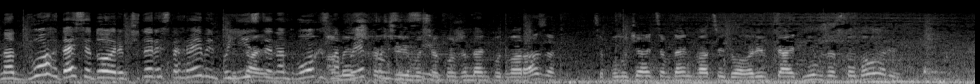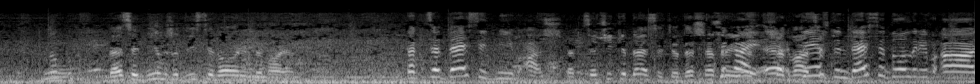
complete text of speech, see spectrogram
На двох 10 доларів, 400 гривень поїсти Чекай, на двох з А ми ж напитком. з харчуємося усім. кожен день по два рази. Це виходить в день 20 доларів, 5 днів вже 100 доларів. Ну, Ну, 10 днів вже 200 доларів немає. Так це 10 днів аж. Так це тільки 10, а де ще, три, Чекай, ще е, 20. тиждень 10 доларів, а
